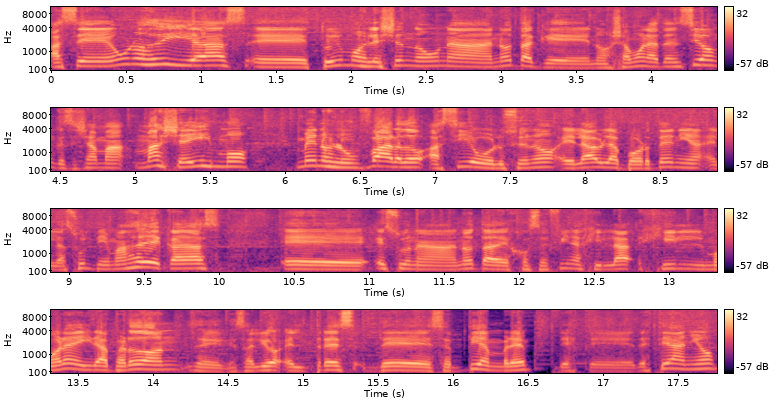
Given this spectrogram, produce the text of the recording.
Hace unos días eh, estuvimos leyendo una nota que nos llamó la atención, que se llama Mayeísmo menos lunfardo, así evolucionó el habla porteña en las últimas décadas. Eh, es una nota de Josefina Gil, Moreira, perdón, que salió el 3 de septiembre de este, de este año.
